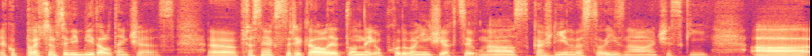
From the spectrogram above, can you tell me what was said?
jako proč jsem si vybíral ten ČES. Eh, přesně jak jste říkal, je to nejobchodovanější akcie u nás, každý investor ji zná, český, a,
